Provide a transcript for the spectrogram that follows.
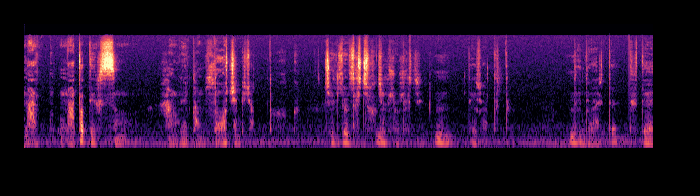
над- надад ирсэн хамгийн том луучин гэж боддог байхгүй. чиглүүлэгч хань чиглүүлэгч. Тэгж боддог. Дэндүү хайртай. Гэхдээ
